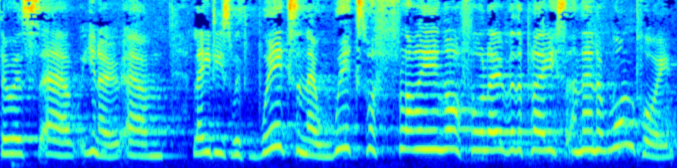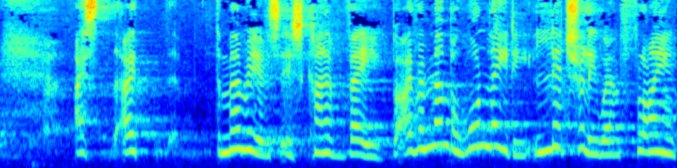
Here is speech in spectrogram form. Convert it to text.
There was, uh, you know, um, ladies with wigs, and their wigs were flying off all over the place. And then at one point, I, I the memory is, is kind of vague, but I remember one lady literally went flying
